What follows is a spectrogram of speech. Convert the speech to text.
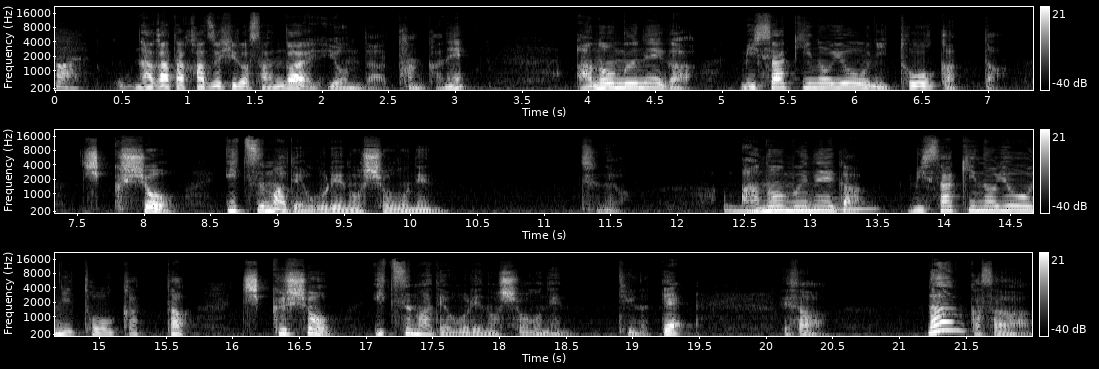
はい。永田和弘さんが読んだ短歌ね。あの胸が岬のように遠かった。畜生、いつまで俺の少年。っていうのよ。あの胸が岬のように遠かった。畜生、いつまで俺の少年。っていうんだって。でさ、なんかさ、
